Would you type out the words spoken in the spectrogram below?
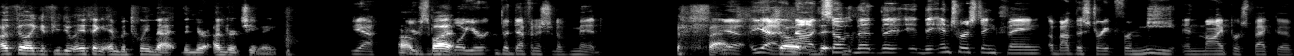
I feel like if you do anything in between that, then you're underachieving. yeah. Um, You're just, but well, you're the definition of mid. Facts. Yeah, yeah. So no, the- so the the the interesting thing about this trade for me and my perspective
